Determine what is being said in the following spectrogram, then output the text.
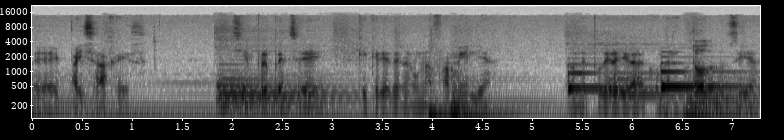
de paisajes. Siempre pensé que quería tener una familia donde pudiera llegar a comer todos los días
